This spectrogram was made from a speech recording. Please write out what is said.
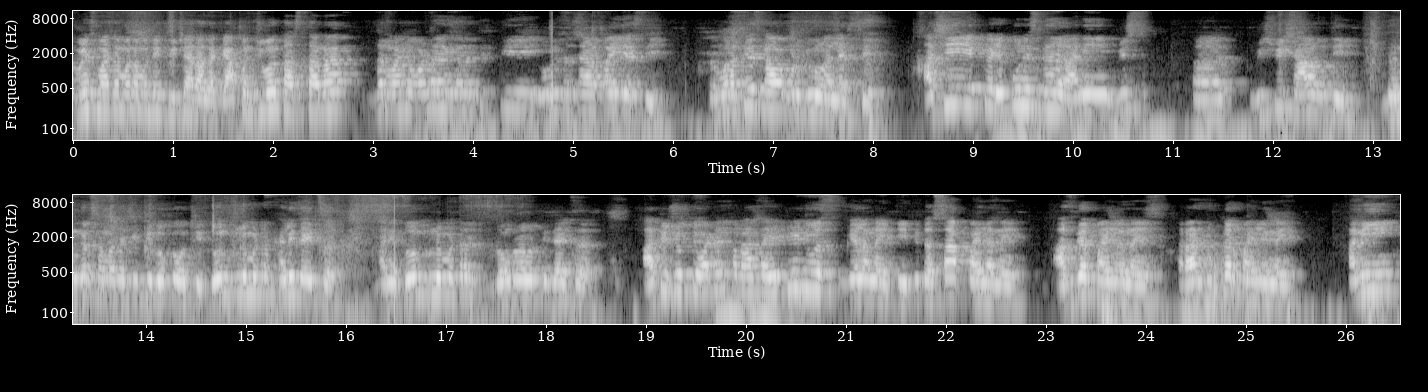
वेळेस माझ्या मनामध्ये एक विचार आला की आपण जिवंत असताना जर माझ्या वडिलांनी कदाचित ती एवढी शाळा पाहिली असती तर मला तेच गावाकडे घेऊन आले असते. अशी एक एकोणीस घरं आणि वीस विश्वी वीसवी शाळा होती. धनगर समाजाची ती लोक होती. दोन किलोमीटर खाली जायचं आणि दोन किलोमीटर डोंगरावरती जायचं. अतिशोक्ती वाटेल पण असा एकही दिवस गेला नाही की तिथं साप पाहिला नाही आजगर पाहिलं नाही रानडुक्कर पाहिले नाही. आणि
